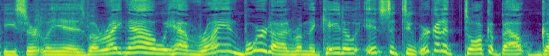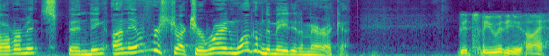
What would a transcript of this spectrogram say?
He certainly is. But right now we have Ryan Bourne from the Cato Institute. We're going to talk about government spending on infrastructure. Ryan, welcome to Made in America. Good to be with you. Hi.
